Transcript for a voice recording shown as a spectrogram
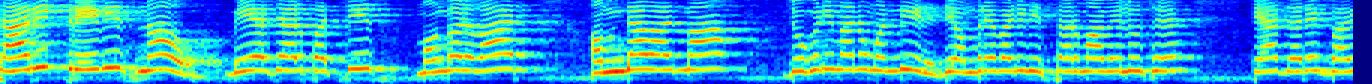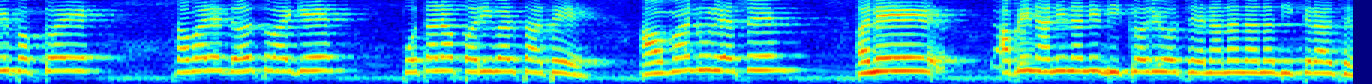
તારીખ ત્રેવીસ નવ, બે હજાર પચીસ, મંગળવાર, અમદાવાદમાં જોગણીમાનું મંદિર જે અમરેવાડી વિસ્તારમાં આવેલું છે, ત્યાં દરેક ભાવિ ભક્તોએ સવારે દસ વાગે પોતાના પરિવાર સાથે આવવાનું રહેશે. અને આપણી નાની નાની દીકરીઓ છે, નાના નાના દીકરા છે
